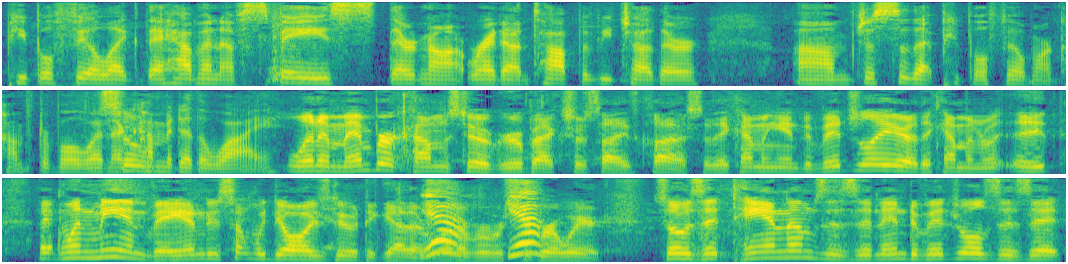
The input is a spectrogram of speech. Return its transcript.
people feel like they have enough space. They're not right on top of each other. Um, just so that people feel more comfortable when So- they're coming to the Y. When a member comes to a group exercise class, are they coming individually or are they coming? Like when me and Van do something, we always do it together. Yeah, whatever, we're yeah. super weird. So is it tandems? Is it individuals? Is it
